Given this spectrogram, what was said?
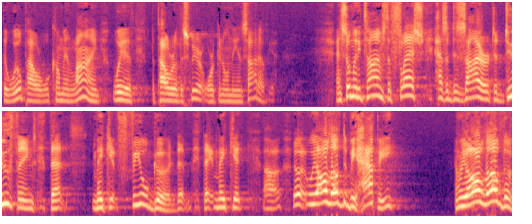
the willpower will come in line with the power of the Spirit working on the inside of you. And so many times the flesh has a desire to do things that make it feel good, that, that make it uh, we all love to be happy. And we all love the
